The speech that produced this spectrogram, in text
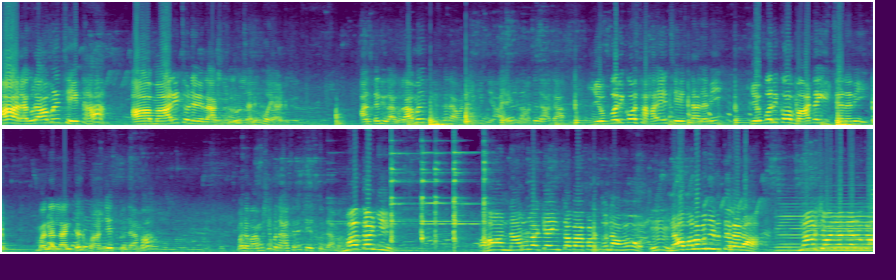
ఆ రఘురాముడి చేత ఆ మారీచుడని రాక్షసుడు చనిపోయాడు. అంతటి రఘురాముని తీసుకురావడానికి న్యాయం కాదు నాదా. ఎవరికో సహాయం చేస్తానని ఎవరికో మాట ఇచ్చానని మన లంకను పాడు చేసుకుందామా? మన వంశం నాశనం చేసుకుందామా? నరులకే ఇంత భయపడుతున్నావు? నా బలము నీకు తెలియదా? నా శౌర్యం. నా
